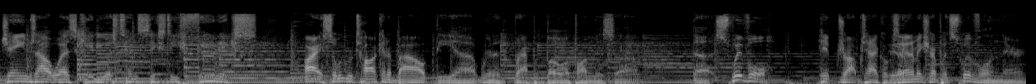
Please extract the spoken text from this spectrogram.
James Out West, KDUS 1060 Phoenix. All right, so we were talking about the. Uh, we're going to wrap a bow up on this. Uh, the swivel hip drop tackle because yep. I got to make sure I put swivel in there.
